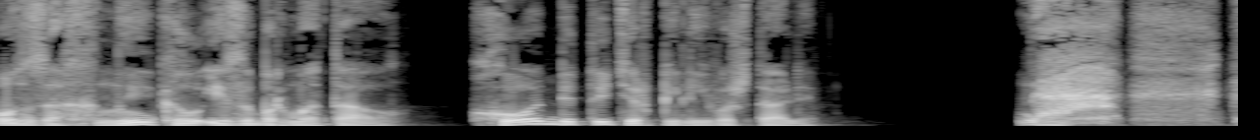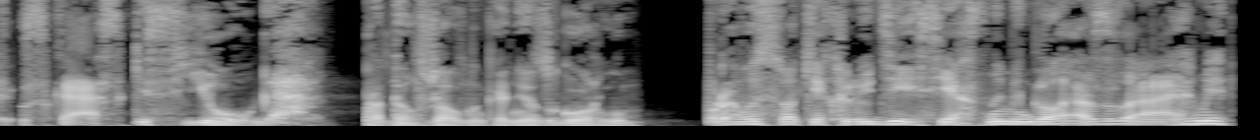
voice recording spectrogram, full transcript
Он захныкал и забормотал. Хоббиты терпеливо ждали. «Да, сказки с юга», — продолжал наконец Горлум. «Про высоких людей с ясными глазами,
